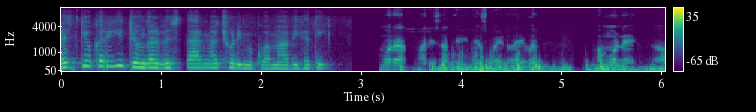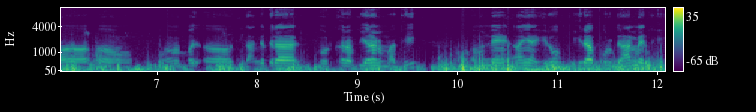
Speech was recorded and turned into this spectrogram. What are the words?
રેસ્ક્યુ કરી જંગલ વિસ્તારમાં છોડી મૂકવામાં આવી હતી. મોરા સાથે ડ્રાઈવર. અમોને ધાંગધ્રા ગોરખર અભયારણ્યમાંથી અમને અહીંયા હીરો, હીરાપુર ગામેથી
